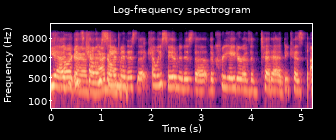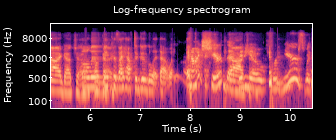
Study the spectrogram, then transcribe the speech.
yeah, okay, it's okay. Kelli Sandman is the Kelli Sandman is the the creator of the TED Ed because I gotcha. Only okay. because I have to Google it that way. And I shared that gotcha. video for years with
